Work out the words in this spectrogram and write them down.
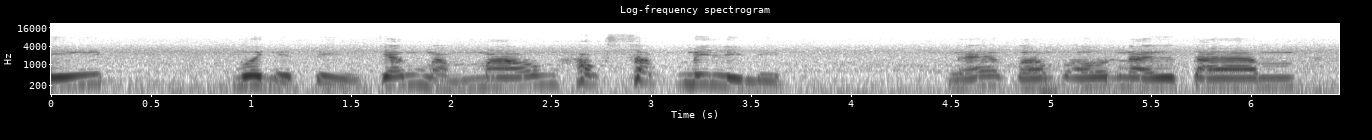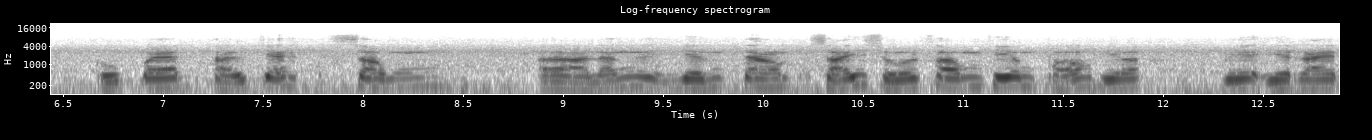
លីត្រ1នាទីអញ្ចឹង1ម៉ោង60មីលីលីត្រណែបងប្អូននៅតាមគ្រូពេទ្យត្រូវចេះសុំអាហ្នឹងយើងតាមស្រីស្រួលសុំជាងប្រុសវាវាអ៊ីរ៉ែត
